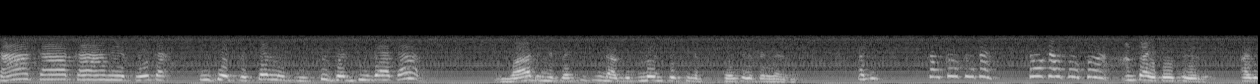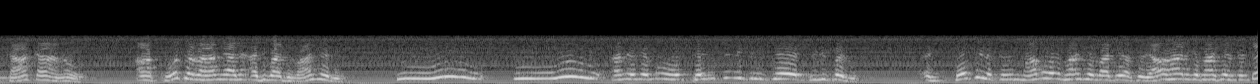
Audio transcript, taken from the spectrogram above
కా కా కా అనే కోట తీసే పిక్కలు ఇచ్చు తెలిసిదాకా వాటిని పెంచుతుంది ఆ గుడ్లో తెచ్చిన కోతుల పిల్లలు. అది అంటాయి కోతులు. అది కాక అనవు. ఆ కోత రాగానే అది వాటి భాష అది ఊ, అనేదేమో పిలిచే పిలిపది కోకిలకు మామూలు భాష వాటి అసలు వ్యవహారిక భాష ఏంటంటే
